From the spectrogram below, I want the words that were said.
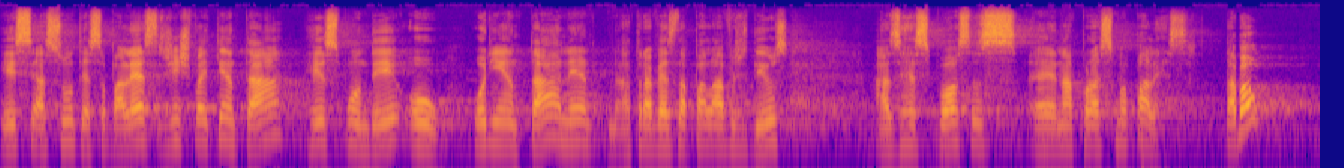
esse assunto, essa palestra, a gente vai tentar responder ou orientar, né, através da palavra de Deus, as respostas é, na próxima palestra. Tá bom?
